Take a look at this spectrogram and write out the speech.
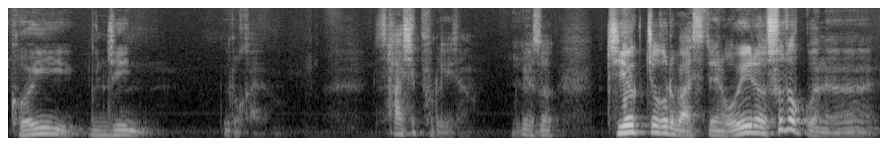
거의 문재인으로 가요. 40% 이상. 그래서 지역적으로 봤을 때는 오히려 수도권은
